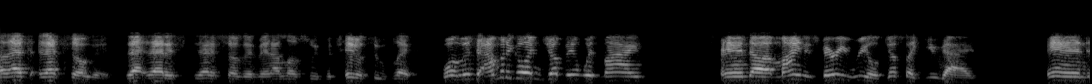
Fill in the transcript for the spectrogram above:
Oh, that's that's so good. That that is that is so good, man. I love sweet potato souffle. Well, listen, I'm gonna go ahead and jump in with mine, and uh, mine is very real, just like you guys. And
